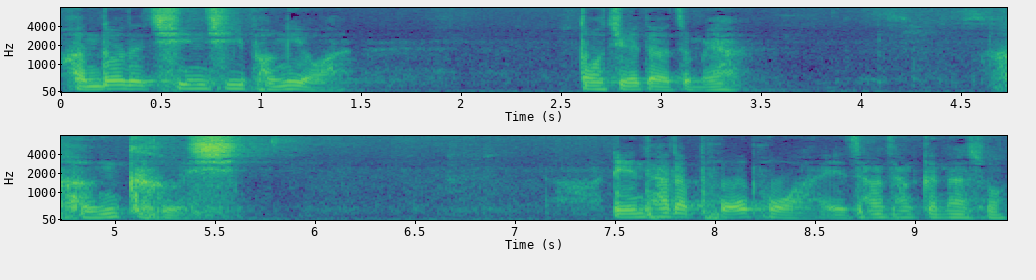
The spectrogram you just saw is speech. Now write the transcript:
很多的亲戚朋友啊，都觉得怎么样？很可惜，连她的婆婆啊，也常常跟她说：“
